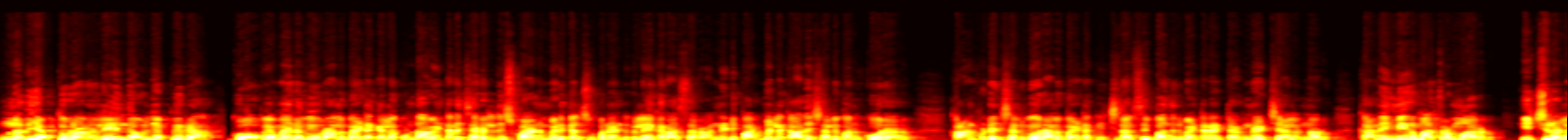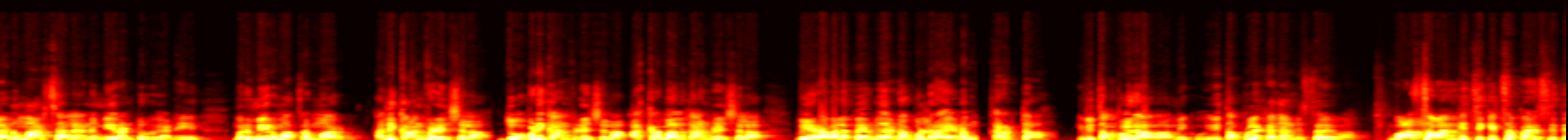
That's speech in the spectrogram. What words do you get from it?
ఉన్నది చెప్తున్నారా? లేని దేవుళ్ళు చెప్పిర్రా? గోప్యమైన వివరాలు బయటకు వెళ్ళకుండా వెంటనే చర్యలు తీసుకోవాలని మెడికల్ సూపరింటెండెంట్కి లేఖ రాశారు. అన్ని డిపార్ట్మెంట్లకు ఆదేశాలు ఇవ్వని కోరారు. కాన్ఫిడెన్షియల్ వివరాలు బయటకు ఇచ్చిన సిబ్బందిని వెంటనే టెర్మినేట్ చేయాలన్నారు. కానీ మీరు మాత్రం మారడు ఇచ్చిన వాళ్ళను మార్చాలి అని మీరు అంటారు కానీ మరి మీరు మాత్రం మారరు. అది కాన్ఫిడెన్షియలా? దోపిడీ కాన్ఫిడెన్షియలా? అక్రమాలు కాన్ఫిడెన్షియలా? వేరే వాళ్ళ పేరు మీద డబ్బులు రాయడం కరెక్టా? ఇవి తప్పులు కావా మీకు? ఇవి తప్పు లెక్క కనిపిస్తలేవా వాస్తవానికి చికిత్స పరిస్థితి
